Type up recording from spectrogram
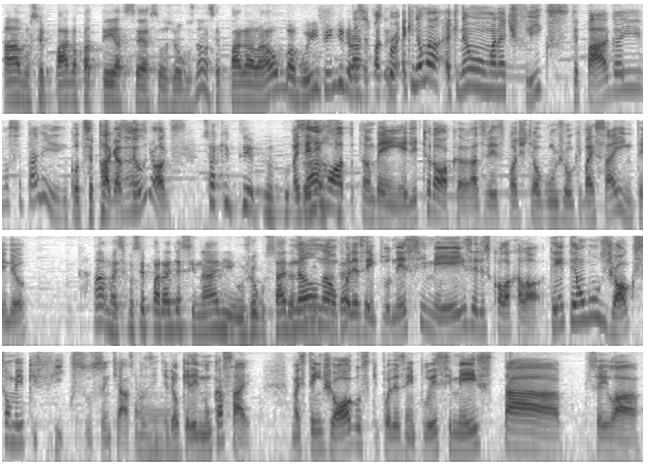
ah, você paga pra ter acesso aos jogos. Não, você paga lá o bagulho e vem de É, graça. por- é que nem uma, é que nem uma Netflix, você paga e você tá ali, enquanto você paga É. seus jogos. Só que, tipo. Mas ah, ele roda também, ele troca. Às vezes pode ter algum jogo que vai sair, entendeu? Ah, mas se você parar de assinar, ele- o jogo sai da Não, não, por exemplo, nesse mês eles colocam lá, ó. Tem, tem alguns jogos que são meio que fixos, entre aspas, Ah. entendeu? Que ele nunca sai. Mas tem jogos que, por exemplo, esse mês tá, sei lá,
